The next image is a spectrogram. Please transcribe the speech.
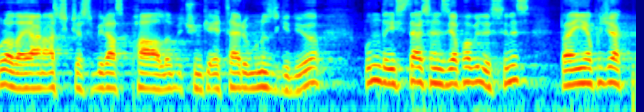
Burada yani açıkçası biraz pahalı çünkü Ethereum'unuz gidiyor. Bunu da isterseniz yapabilirsiniz. Ben yapacak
